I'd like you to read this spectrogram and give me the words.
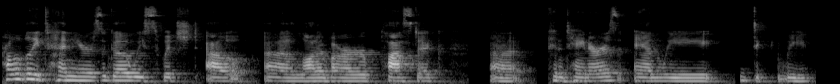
probably 10 years ago, we switched out a lot of our plastic uh, containers and we, de- we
